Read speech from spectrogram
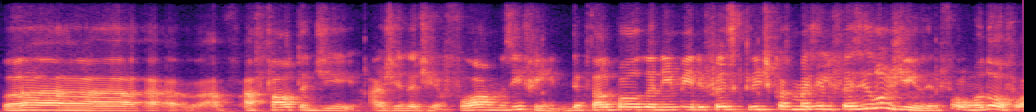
uh, a, a, a, falta de agenda de reformas. Enfim, o deputado Paulo Ganimi ele fez críticas, mas ele fez elogios. Ele falou, Rodolfo,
